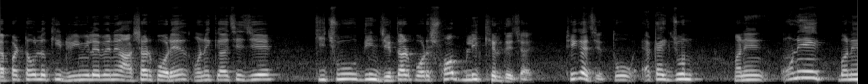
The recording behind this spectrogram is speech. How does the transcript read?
ব্যাপারটা হলো কি ড্রিম ইলেভেনে আসার পরে অনেকে আছে যে কিছু দিন জেতার পরে সব লিগ খেলতে চায়। ঠিক আছে? তো এক একজন মানে অনেক মানে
